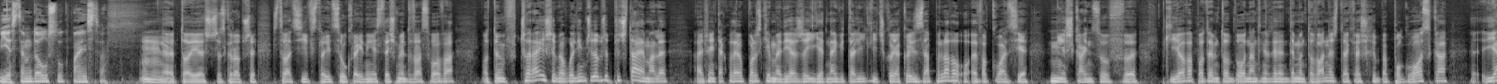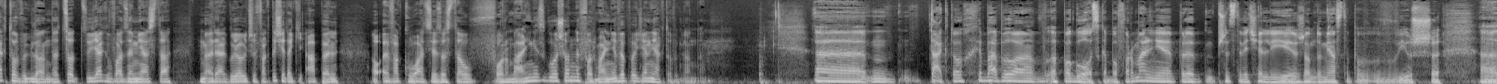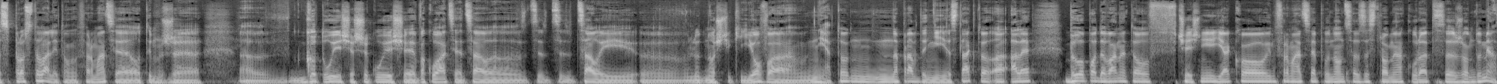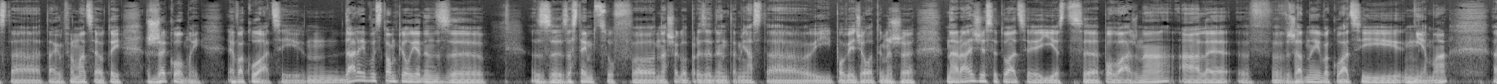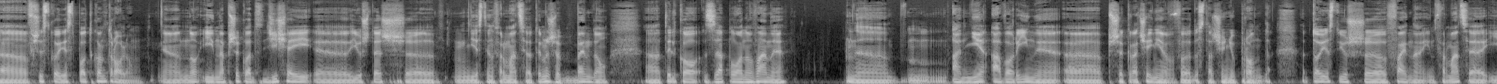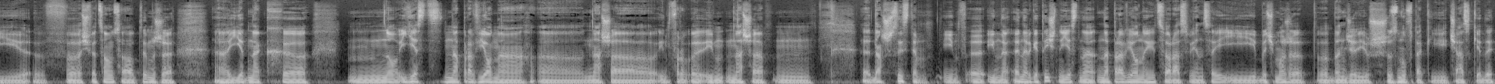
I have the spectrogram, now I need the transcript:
jestem do usług państwa. Mm, to jeszcze, skoro przy sytuacji w stolicy Ukrainy jesteśmy, dwa słowa o tym wczorajszym. Ja nie wiem, czy dobrze przeczytałem, ale, ale przynajmniej tak podają polskie media, że jednak Witalij Kliczko jakoś zaapelował o ewakuację mieszkańców e, Kijowa. Potem to było na dementowane, że to jakaś chyba pogłoska. Jak to wygląda? Co, jak władze miasta reagują i czy faktycznie taki apel o ewakuację został formalnie zgłoszony, formalnie wypowiedziany? Jak to wygląda? E, tak, to chyba była pogłoska, bo formalnie przedstawicieli rządu miasta już e, sprostowali tą informację o tym, że e, gotuje się, szykuje się ewakuacja całe, całej e, ludności Kijowa. Nie, to naprawdę nie jest tak, to, ale było podawane to wcześniej jako informacja płynąca ze strony akurat rządu miasta. Ta informacja o tej rzekomej ewakuacji. Dalej wystąpił jeden z z zastępców e, naszego prezydenta miasta i powiedział o tym, że na razie sytuacja jest e, poważna, ale w, w żadnej ewakuacji nie ma. E, wszystko jest pod kontrolą. No i na przykład dzisiaj już też jest informacja o tym, że będą tylko zaplanowane a nie awaryjne e, przekraczenie w dostarczeniu prądu. To jest już e, fajna informacja i świadcząca o tym, że jednak no, jest naprawiona nasza, nasza mm, nasz system energetyczny jest naprawiony coraz więcej i być może będzie już znów taki czas, kiedy,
